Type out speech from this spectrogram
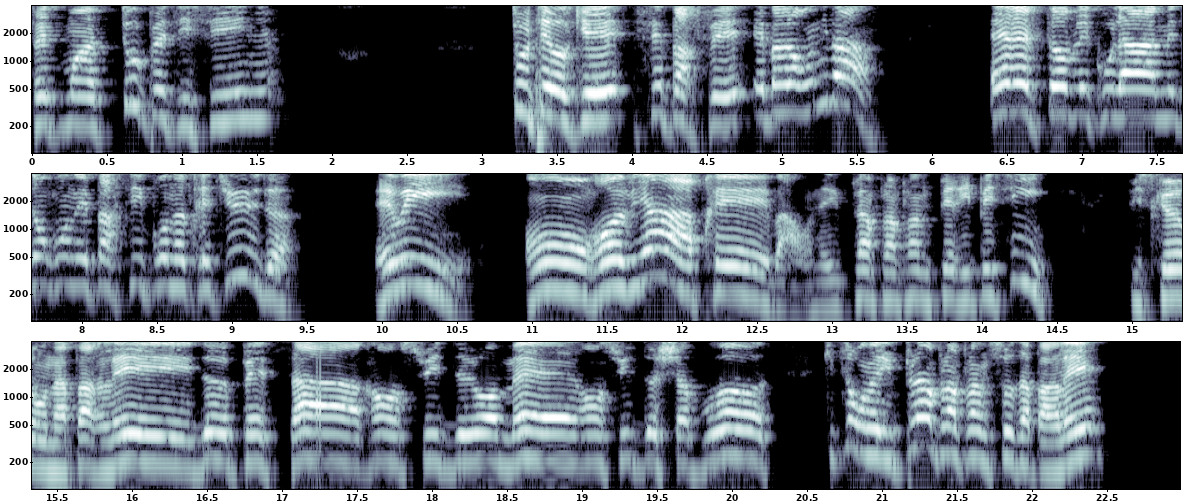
Faites-moi un tout petit signe. Tout est OK, c'est parfait. Et ben alors on y va. RF Tov les Koulam, et donc on est parti pour notre étude. Et oui, on revient après. Bah, on a eu plein, plein, plein de péripéties, puisqu'on a parlé de Pessah, ensuite de Homer, ensuite de Shavuot. On a eu plein, plein, plein de choses à parler.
